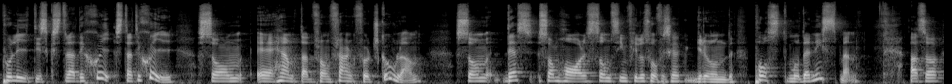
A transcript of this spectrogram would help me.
politisk strategi, strategi som är hämtad från Frankfurtskolan som, dess, som har som sin filosofiska grund postmodernismen. Alltså,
